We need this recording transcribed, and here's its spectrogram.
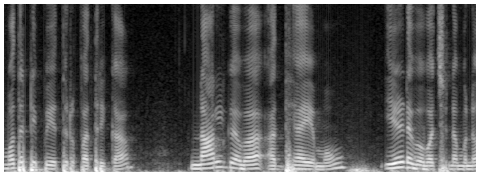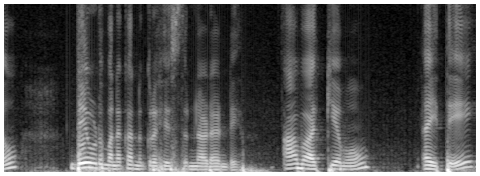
మొదటి పేతురు పత్రిక నాలుగవ అధ్యాయము ఏడవ వచనమును దేవుడు మనకు అనుగ్రహిస్తున్నాడండి. ఆ వాక్యము అయితే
